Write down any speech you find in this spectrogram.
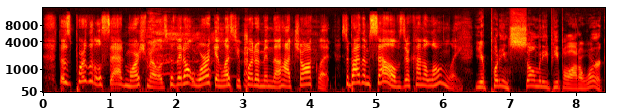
Those poor little sad marshmallows because they don't work unless you put them in the hot chocolate. So by themselves, they're kind of lonely. You're putting so many people out of work.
